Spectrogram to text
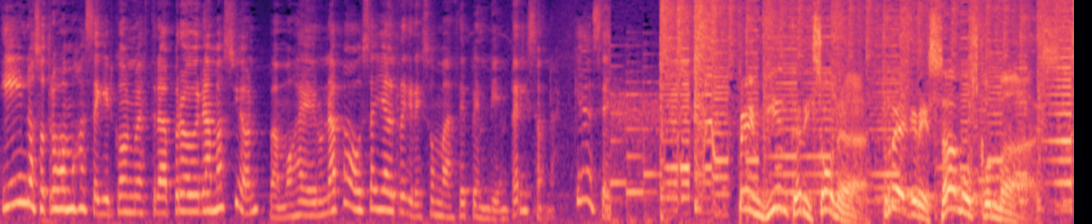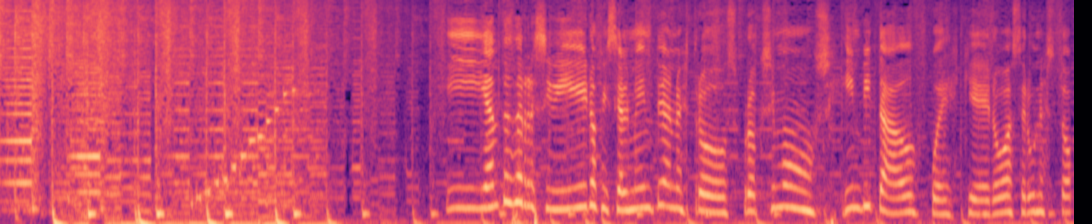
Y nosotros vamos a seguir con nuestra programación. Vamos a ir una pausa y al regreso más de Pendiente Arizona. Quédense. Pendiente Arizona, regresamos con más. Y antes de recibir oficialmente a nuestros próximos invitados, pues quiero hacer un stop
